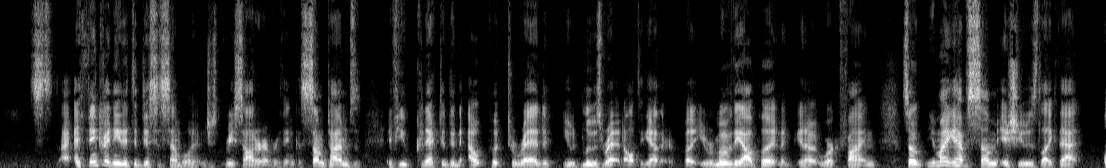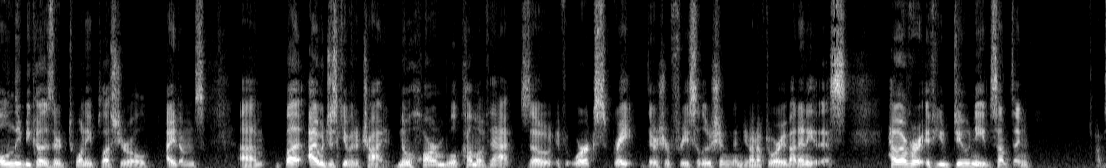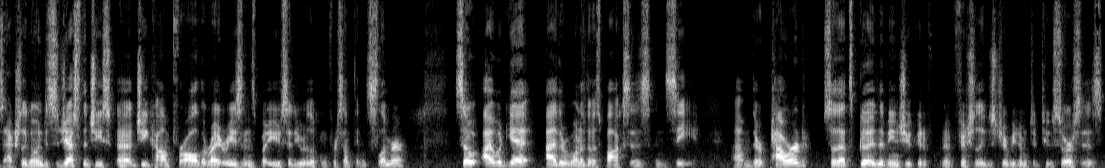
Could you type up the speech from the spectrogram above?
I think I needed to disassemble it and just resolder everything because sometimes if you connected an output to red, you'd lose red altogether. But you remove the output and it, you know it worked fine. So you might have some issues like that only because they're 20 plus year old items. Um, but I would just give it a try. No harm will come of that. So if it works, great. There's your free solution, and you don't have to worry about any of this. However, if you do need something, I was actually going to suggest the G, uh, G comp for all the right reasons, but you said you were looking for something slimmer. So I would get either one of those boxes and see. Um, they're powered, so that's good. That means you could officially distribute them to two sources.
